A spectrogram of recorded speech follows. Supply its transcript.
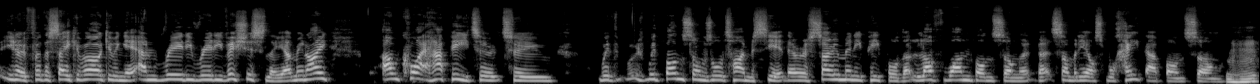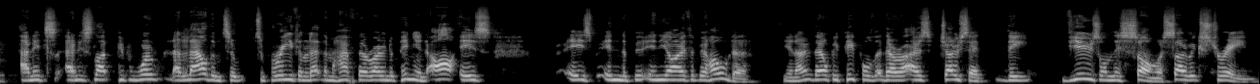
you know, for the sake of arguing it, and really, really viciously. I mean, I, I'm quite happy to to with with Bond songs all the time to see it. There are so many people that love one Bond song, but somebody else will hate that Bond song, hmm and it's and it's like people won't allow them to to breathe and let them have their own opinion. Art is is in the in the eye of the beholder. You know, there'll be people that there are, as Joe said, the views on this song are so extreme.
